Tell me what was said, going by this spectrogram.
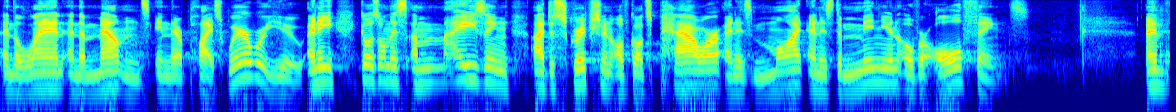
and the land and the mountains in their place? Where were you? And he goes on this amazing uh, description of God's power and his might and his dominion over all things. And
